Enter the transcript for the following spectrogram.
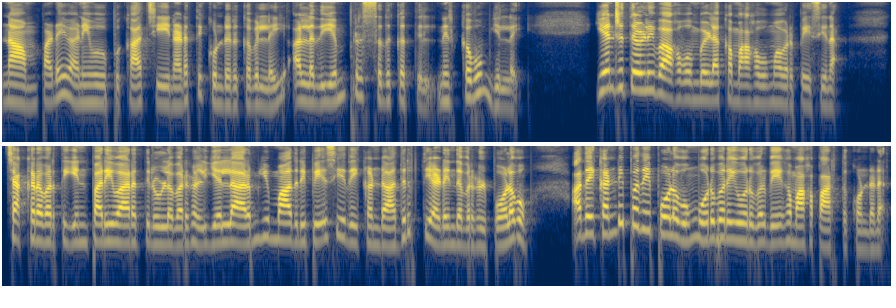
நாம் படை அணிவகுப்பு காட்சியை நடத்தி கொண்டிருக்கவில்லை அல்லது எம்ப்ரஸ் சதுக்கத்தில் நிற்கவும் இல்லை என்று தெளிவாகவும் விளக்கமாகவும் அவர் பேசினார். சக்கரவர்த்தியின் பரிவாரத்தில் உள்ளவர்கள் எல்லாரும் இம்மாதிரி பேசியதைக் கண்டு அதிருப்தி அடைந்தவர்கள் போலவும் அதை கண்டிப்பதைப் போலவும் ஒருவரை ஒருவர் வேகமாக பார்த்து கொண்டனர்.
